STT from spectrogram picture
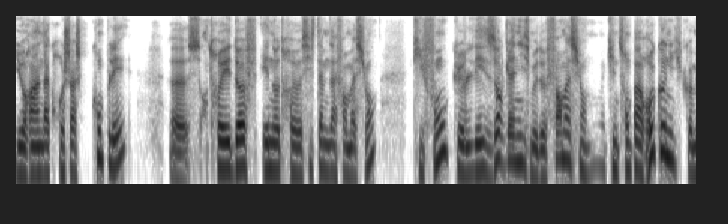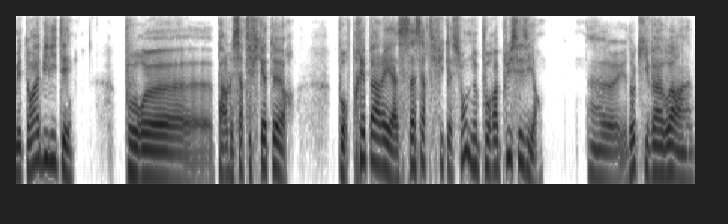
il y aura un accrochage complet euh, entre EDOF et notre système d'information qui font que les organismes de formation qui ne sont pas reconnus comme étant habilités euh, par le certificateur pour préparer à sa certification ne pourra plus saisir. donc il va avoir un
